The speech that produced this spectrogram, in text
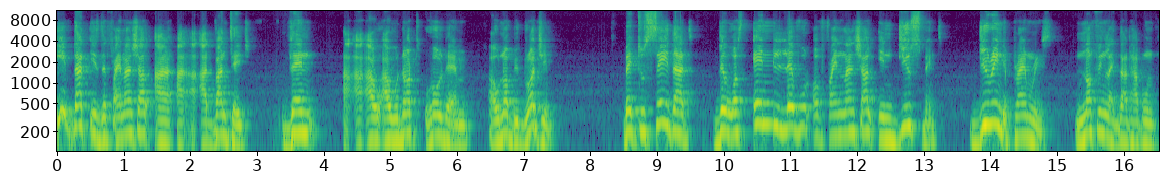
If that is the financial uh, uh, advantage, then I, I, I, would not hold them, I would not begrudge him. But to say that there was any level of financial inducement during the primaries, nothing like that happened.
